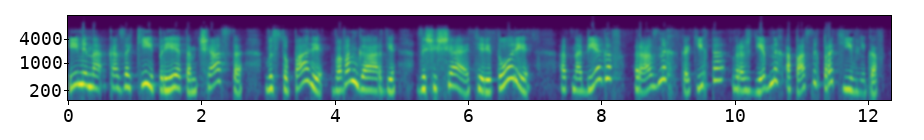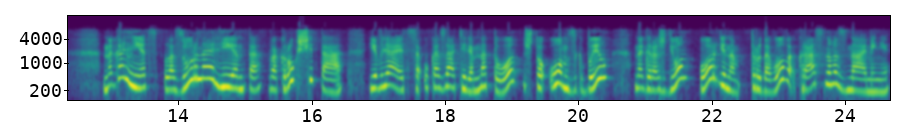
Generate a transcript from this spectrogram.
Именно казаки при этом часто выступали в авангарде, защищая территории от набегов разных каких-то враждебных опасных противников. Наконец, лазурная лента вокруг щита является указателем на то, что Омск был награжден орденом Трудового Красного Знамени.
